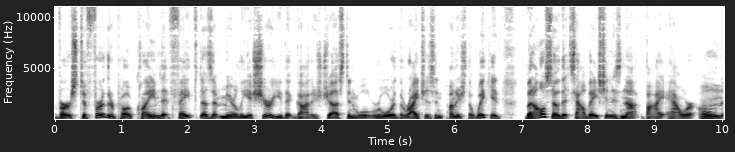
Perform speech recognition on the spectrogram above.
verse to further proclaim that faith doesn't merely assure you that God is just and will reward the righteous and punish the wicked, but also that salvation is not by our own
